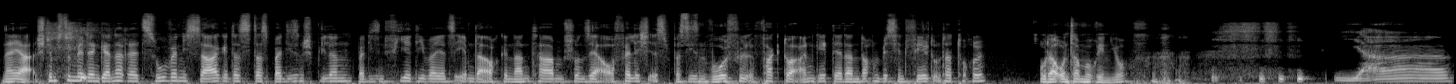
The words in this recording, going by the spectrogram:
Naja, stimmst du mir denn generell zu, wenn ich sage, dass das bei diesen Spielern, bei diesen vier, die wir jetzt eben da auch genannt haben, schon sehr auffällig ist, was diesen Wohlfühlfaktor angeht, der dann doch ein bisschen fehlt unter Tuchel? Oder unter Mourinho? ja,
